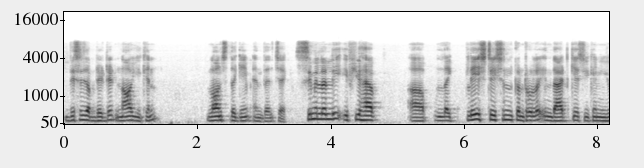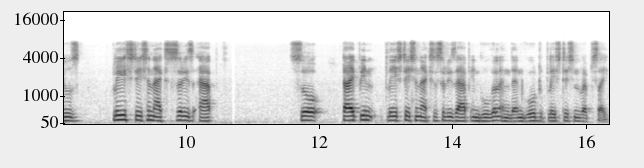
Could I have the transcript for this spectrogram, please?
this is updated now you can launch the game and then check. Similarly if you have uh, like PlayStation controller in that case you can use PlayStation accessories app. So type in PlayStation accessories app in Google and then go to PlayStation website.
